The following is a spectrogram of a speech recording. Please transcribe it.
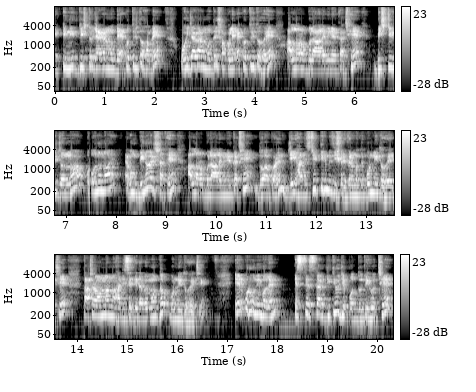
একটি নির্দিষ্ট জায়গার মধ্যে একত্রিত হবে। ওই জায়গার মধ্যে সকলে একত্রিত হয়ে আল্লাহ রব্বুল্লাহ আলমিনের কাছে বৃষ্টির জন্য অনুনয় এবং বিনয়ের সাথে আল্লাহ রব্বুল্লাহ আলমিনের কাছে দোয়া করেন। যেই হাদিসটি তিরমিজি শরীফের মধ্যে বর্ণিত হয়েছে, তাছাড়া অন্যান্য হাদিসের কিতাবের মধ্যে বর্ণিত হয়েছে। এরপর উনি বলেন ইস্তেস্কার দ্বিতীয় যে পদ্ধতি হচ্ছে,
